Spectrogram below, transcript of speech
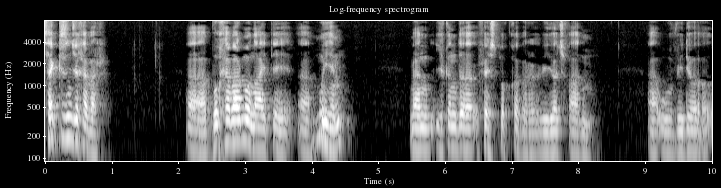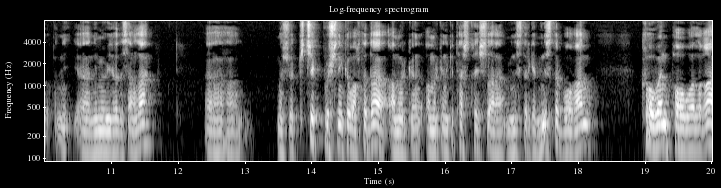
сәккізінші хабар бұл хабар мұнайты мұйым мен иқынды фейсбукқа бір видео шығардым ол видео неме видео десаңла bushniki vaqtida amerika amerikaniki tashqi ishlar ministriga ministr bo'lgan koven povelga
